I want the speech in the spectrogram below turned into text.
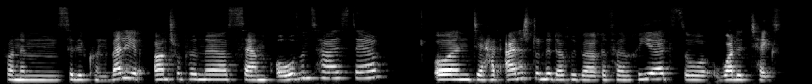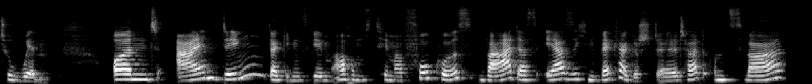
von einem Silicon Valley Entrepreneur, Sam Owens heißt der. Und der hat eine Stunde darüber referiert, so what it takes to win. Und ein Ding, da ging es eben auch ums Thema Fokus, war, dass er sich einen Wecker gestellt hat und zwar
